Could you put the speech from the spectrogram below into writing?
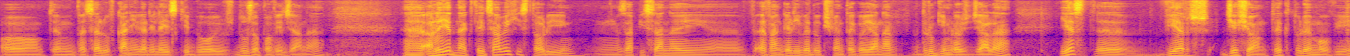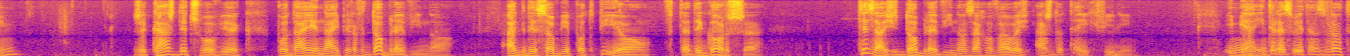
o tym weselu w Kanie Galilejskiej było już dużo powiedziane. E, ale jednak w tej całej historii mm, zapisanej e, w Ewangelii według świętego Jana w drugim rozdziale jest e, wiersz dziesiąty, który mówi, że każdy człowiek podaje najpierw dobre wino, a gdy sobie podpiją, wtedy gorsze. Ty zaś dobre wino zachowałeś aż do tej chwili. I mnie interesuje ten zwrot,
